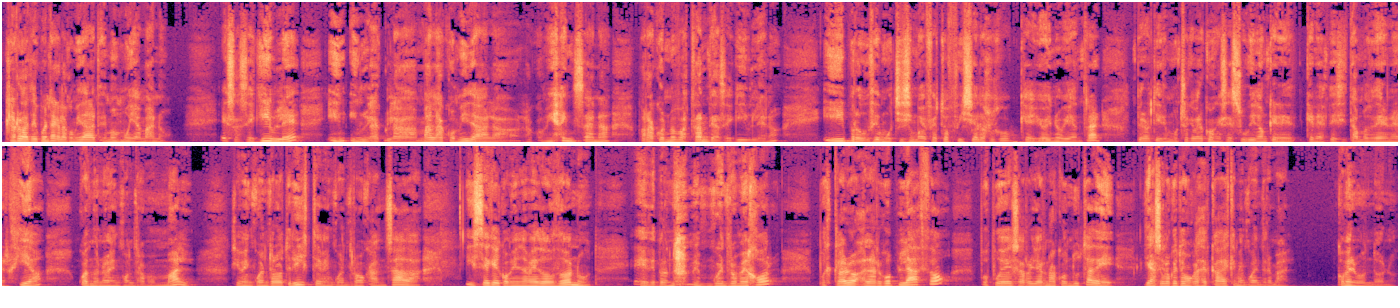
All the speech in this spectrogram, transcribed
claro, date cuenta que la comida la tenemos muy a mano es asequible y, la, mala comida, la, comida insana, para comer es bastante asequible, ¿no? Y produce muchísimos efectos fisiológicos que yo hoy no voy a entrar, pero tiene mucho que ver con ese subidón que, necesitamos de energía cuando nos encontramos mal. Si me encuentro triste, me encuentro cansada y sé que comiéndome dos donuts eh, de pronto me encuentro mejor, pues claro, a largo plazo pues puedo desarrollar una conducta de ya sé lo que tengo que hacer cada vez que me encuentre mal, comerme un donut.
